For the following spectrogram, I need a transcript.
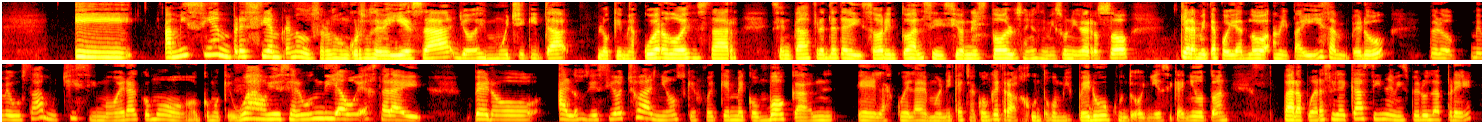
Y a mí siempre, siempre me gustaron los concursos de belleza. Yo desde muy chiquita lo que me acuerdo es estar sentada frente al televisor en todas las ediciones, todos los años de Miss Universo, claramente apoyando a mi país, a mi Perú, pero me, me gustaba muchísimo, era como, como que, wow, yo decía, algún día voy a estar ahí, pero a los 18 años, que fue que me convocan eh, la escuela de Mónica Chacón, que trabaja junto con Miss Perú, junto con Jessica Newton, para poder hacer el casting de Miss Perú La Pre,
